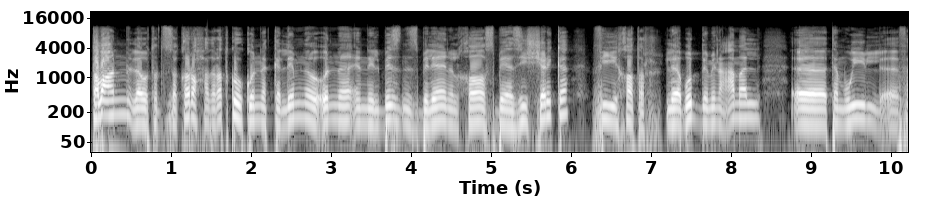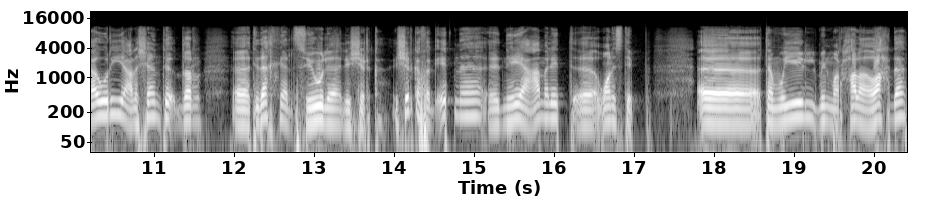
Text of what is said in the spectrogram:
طبعا لو تتذكروا حضراتكم كنا اتكلمنا وقلنا إن ال business plan الخاص بهذه الشركة في خطر. لابد من عمل آه تمويل آه فوري علشان تقدر آه تدخل سيولة للشركة. الشركة فاجئتنا إن هي عملت one step تمويل من مرحلة واحدة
